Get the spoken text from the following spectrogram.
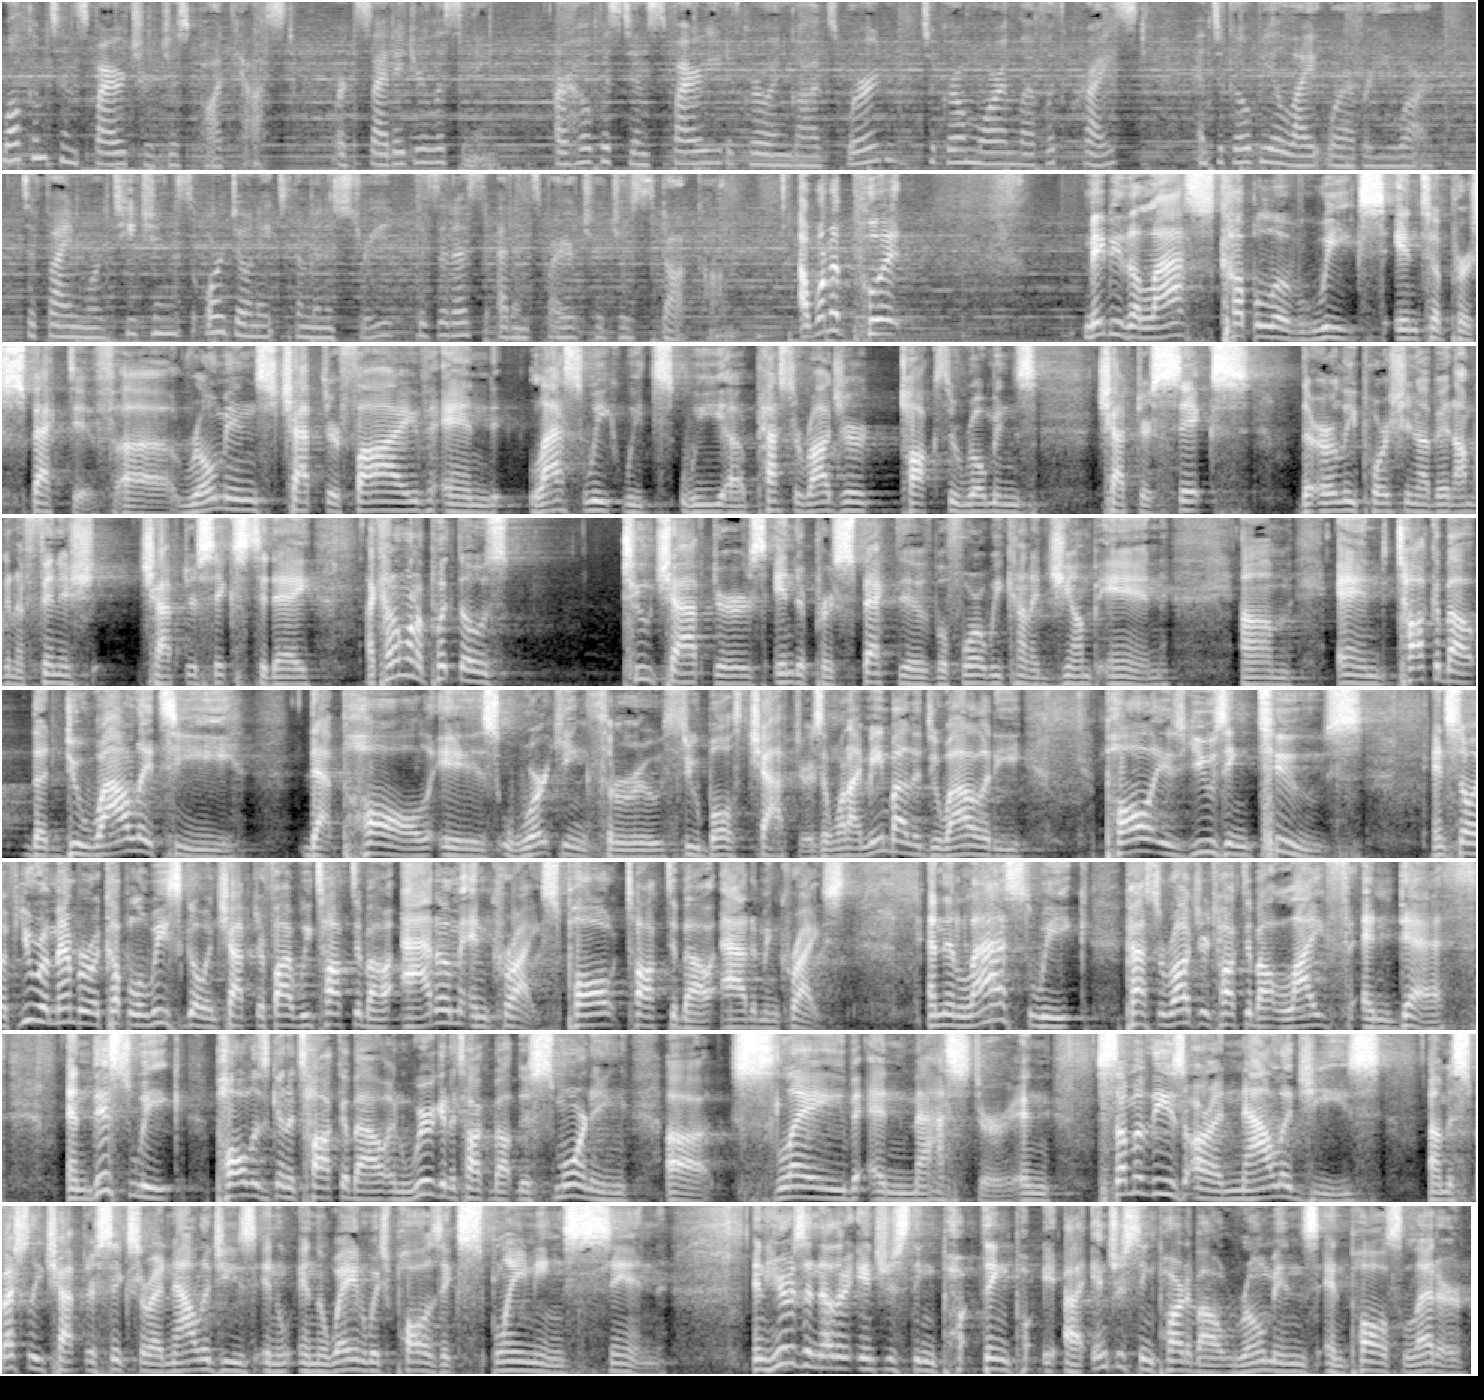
Welcome to Inspire Church's podcast. We're excited you're listening. Our hope is to inspire you to grow in God's Word, to grow more in love with Christ, and to go be a light wherever you are. To find more teachings or donate to the ministry, visit us at inspirechurches.com. I want to put maybe the last couple of weeks into perspective. Uh, Romans chapter 5, and last week we, we uh, Pastor Roger talked through Romans chapter 6 the early portion of it. I'm going to finish chapter six today. I kind of want to put those two chapters into perspective before we kind of jump in um, and talk about the duality that Paul is working through through both chapters. And what I mean by the duality, Paul is using twos. And so, if you remember a couple of weeks ago in chapter 5, we talked about Adam and Christ. Paul talked about Adam and Christ. And then last week, Pastor Roger talked about life and death. And this week, Paul is going to talk about, and we're going to talk about this morning, uh, slave and master. And some of these are analogies, um, especially chapter six, are analogies in, in the way in which Paul is explaining sin. And here's another interesting thing, uh, interesting part about Romans and Paul's letter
